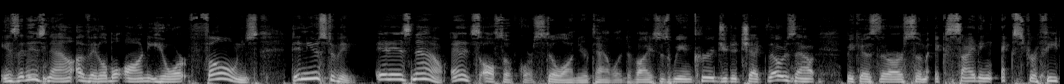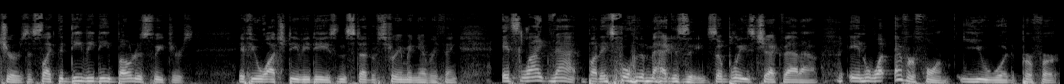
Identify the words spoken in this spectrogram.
is it is now available on your phones. Didn't used to be. It is now. And it's also, of course, still on your tablet devices. We encourage you to check those out because there are some exciting extra features. It's like the DVD bonus features if you watch DVDs instead of streaming everything. It's like that, but it's for the magazine. So please check that out in whatever form you would prefer.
